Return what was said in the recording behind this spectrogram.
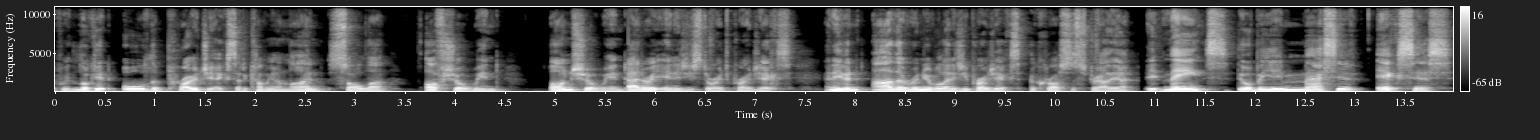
If we look at all the projects that are coming online solar, offshore wind, onshore wind, battery energy storage projects, and even other renewable energy projects across Australia, it means there will be a massive excess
